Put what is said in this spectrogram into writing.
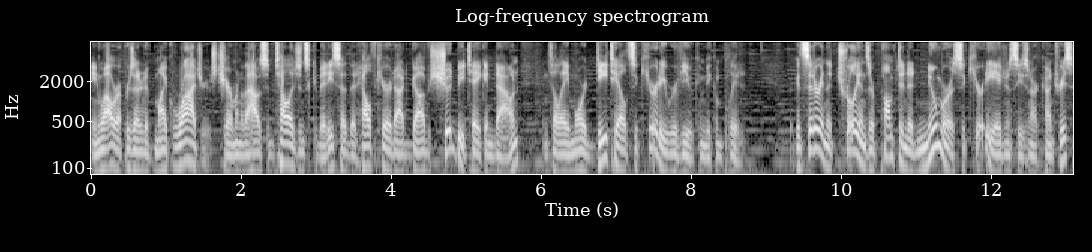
Meanwhile, Representative Mike Rogers, chairman of the House Intelligence Committee, said that healthcare.gov should be taken down until a more detailed security review can be completed. But considering that trillions are pumped into numerous security agencies in our countries,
